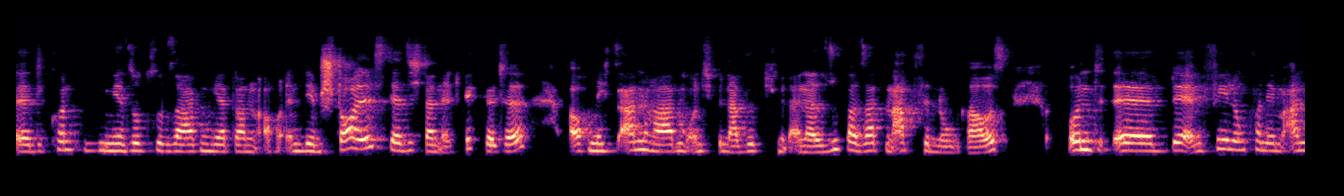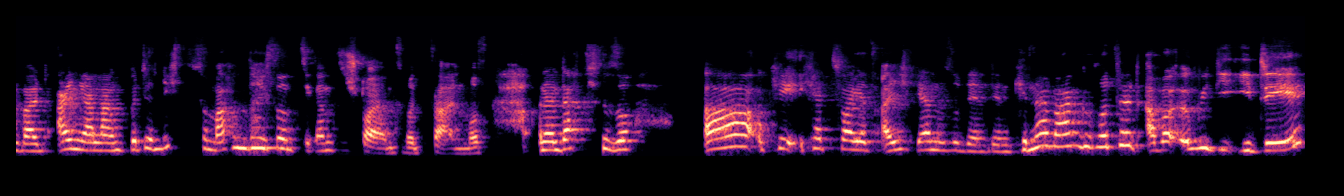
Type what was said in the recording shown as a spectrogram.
äh, die konnten mir sozusagen ja dann auch in dem Stolz, der sich dann entwickelte, auch nichts anhaben. Und ich bin da wirklich mit einer super satten Abfindung raus. Und äh, der Empfehlung von dem Anwalt, ein Jahr lang bitte nichts zu machen, weil ich sonst die ganzen Steuern zurückzahlen muss. Und dann dachte ich mir so, ah, okay, ich hätte zwar jetzt eigentlich gerne so den, den Kinderwagen gerüttelt, aber irgendwie die Idee,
